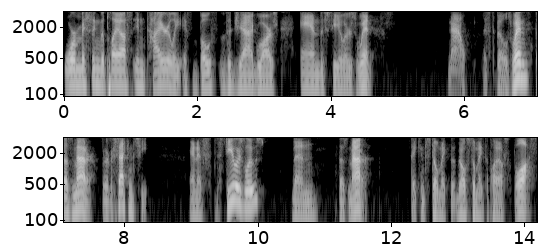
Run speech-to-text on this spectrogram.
or missing the playoffs entirely if both the Jaguars and the Steelers win. Now, if the Bills win, doesn't matter. They're the second seed. And if the Steelers lose, then doesn't matter. They can still make the they'll still make the playoffs with the loss.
